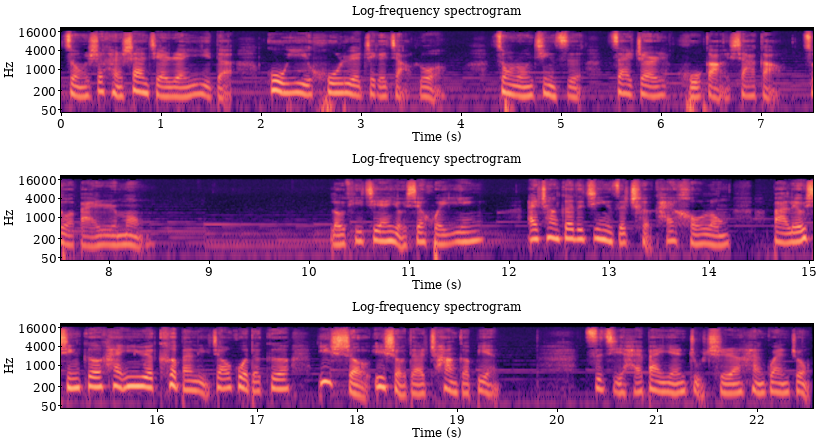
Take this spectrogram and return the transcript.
总是很善解人意的，故意忽略这个角落，纵容镜子在这儿胡搞瞎搞，做白日梦。楼梯间有些回音，爱唱歌的镜子扯开喉咙，把流行歌和音乐课本里教过的歌一首一首的唱个遍，自己还扮演主持人和观众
